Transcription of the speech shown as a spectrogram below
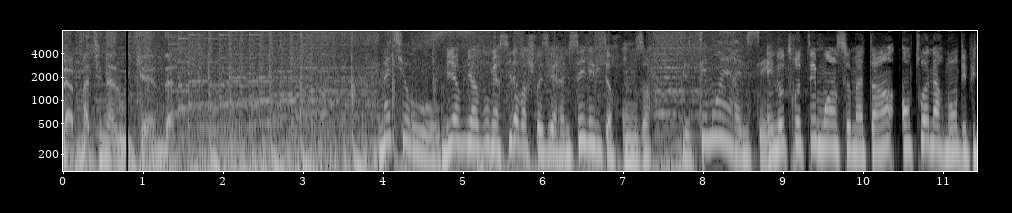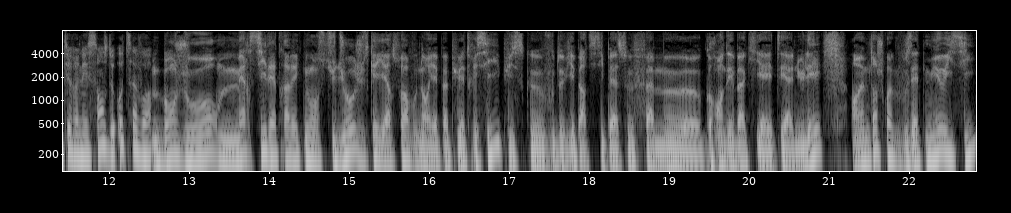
La matinale week-end. Mathieu Rouault. Bienvenue à vous, merci d'avoir choisi RMC, il est 8h11. Le témoin RMC. Et notre témoin ce matin, Antoine Armand, député Renaissance de Haute-Savoie. Bonjour, merci d'être avec nous en studio. Jusqu'à hier soir, vous n'auriez pas pu être ici puisque vous deviez participer à ce fameux euh, grand débat qui a été annulé. En même temps, je crois que vous êtes mieux ici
